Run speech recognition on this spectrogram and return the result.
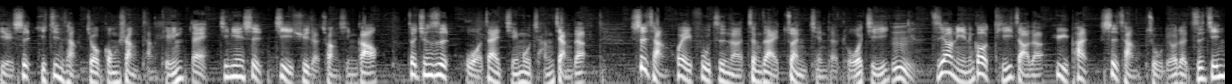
也是一进场就攻上涨停。对，今天是继续的创新高，这就是我在节目常讲的，市场会复制呢正在赚钱的逻辑。嗯，只要你能够提早的预判市场主流的资金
